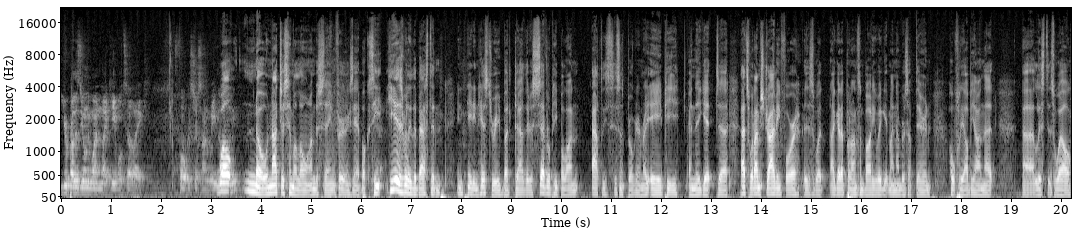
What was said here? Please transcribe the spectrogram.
your brother's the only one like able to like focus just on weightlifting. Well, no, not just him alone. I'm just saying for an example, because he, he is really the best in, in Canadian history. But uh, there's several people on Athletes Assistance Program, right? AAP, and they get uh, that's what I'm striving for. Is what I got to put on some body weight, get my numbers up there, and hopefully I'll be on that uh, list as well.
